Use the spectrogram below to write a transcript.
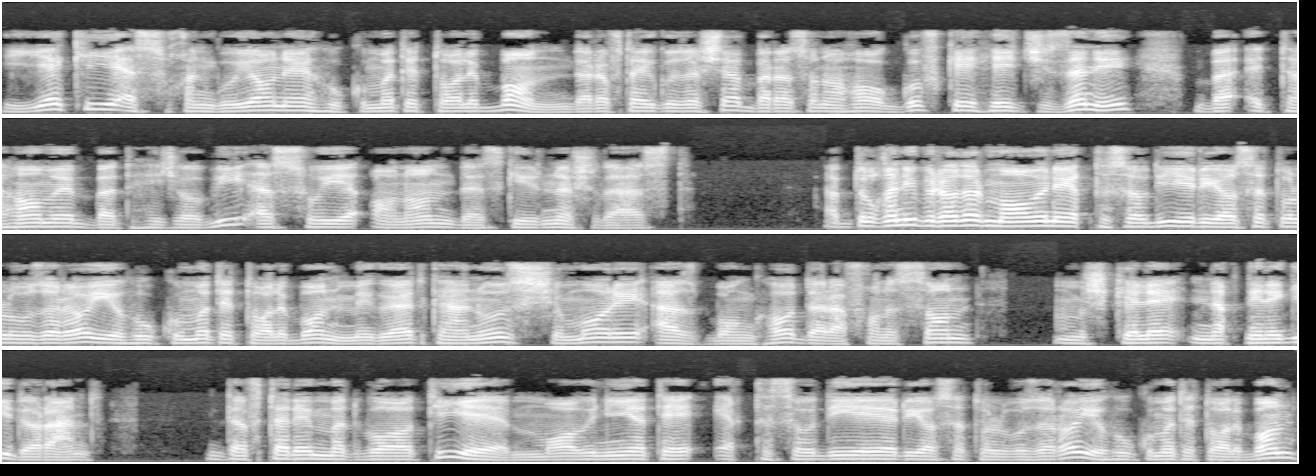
یکی از سخنگویان حکومت طالبان در هفته گذشته به رسانه ها گفت که هیچ زنی به اتهام بدهجابی از سوی آنان دستگیر نشده است. عبدالغنی برادر معاون اقتصادی ریاست الوزرای حکومت طالبان می‌گوید که هنوز شماری از بانک ها در افغانستان مشکل نقدینگی دارند دفتر مطبوعاتی معاونیت اقتصادی ریاست الوزرای حکومت طالبان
